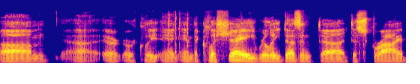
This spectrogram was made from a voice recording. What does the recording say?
um, uh, or, or and, and the cliche really doesn't uh, describe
